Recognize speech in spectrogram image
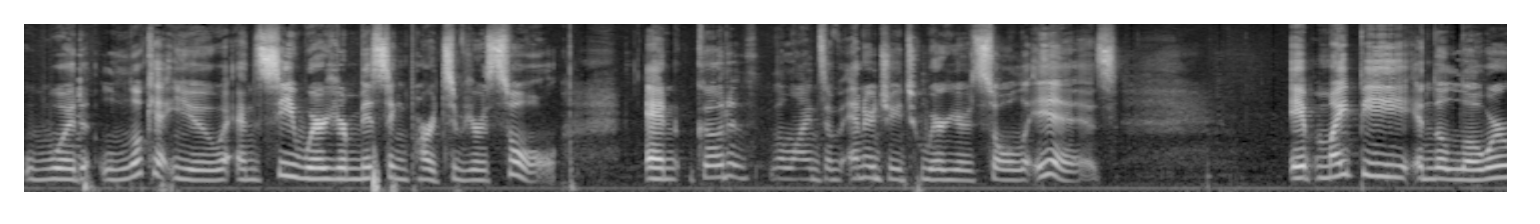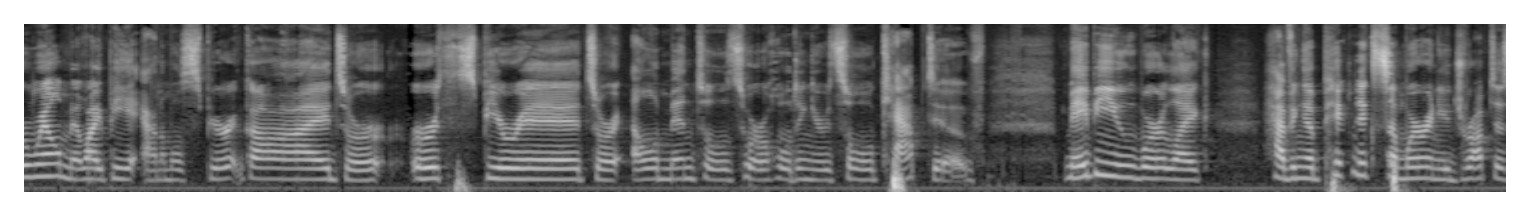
would look at you and see where you're missing parts of your soul and go to the lines of energy to where your soul is. It might be in the lower realm, it might be animal spirit guides or earth spirits or elementals who are holding your soul captive. Maybe you were like having a picnic somewhere and you dropped a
